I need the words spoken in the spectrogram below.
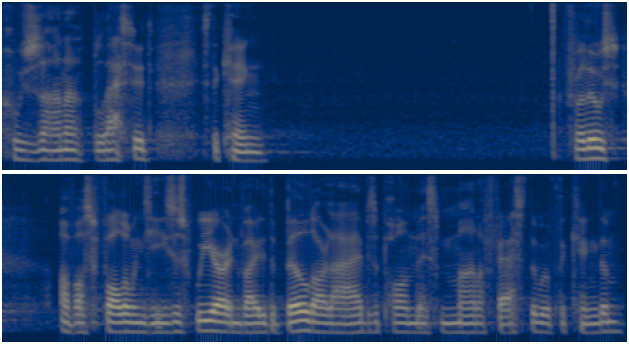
Hosanna, blessed is the King for those of us following Jesus, we are invited to build our lives upon this manifesto of the kingdom,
